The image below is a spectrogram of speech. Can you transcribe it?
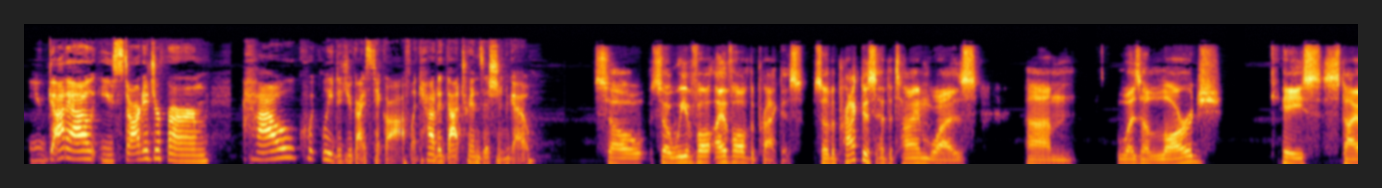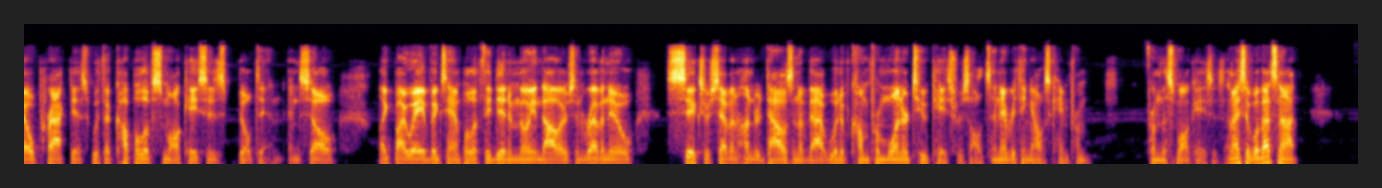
you got out, you started your firm. How quickly did you guys take off? Like how did that transition go? So so we evolved I evolved the practice. So the practice at the time was um was a large case style practice with a couple of small cases built in. And so like by way of example, if they did a million dollars in revenue, six or seven hundred thousand of that would have come from one or two case results, and everything else came from from the small cases. And I said, well, that's not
